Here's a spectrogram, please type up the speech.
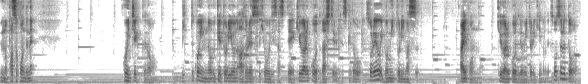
ー、今パソコンでね、コインチェックのビットコインの受け取り用のアドレス表示させて QR コード出してるんですけど、それを読み取ります。iPhone の QR コード読み取り機能で。そうすると、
